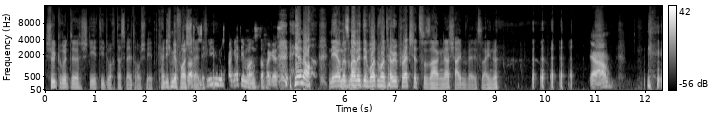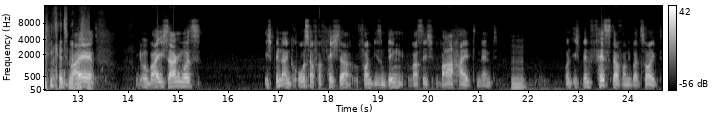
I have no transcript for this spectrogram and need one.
Schildkröte steht, die durch das Weltraum schwebt. Könnte ich mir vorstellen. Du hast das fliegende Spaghetti-Monster vergessen. genau. Nee, um es mal mit den Worten von Terry Pratchett zu sagen, ne? Scheibenwelt, sag ich nur. ja. wobei, wobei ich sagen muss, ich bin ein großer Verfechter von diesem Ding, was sich Wahrheit nennt. Mhm. Und ich bin fest davon überzeugt,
